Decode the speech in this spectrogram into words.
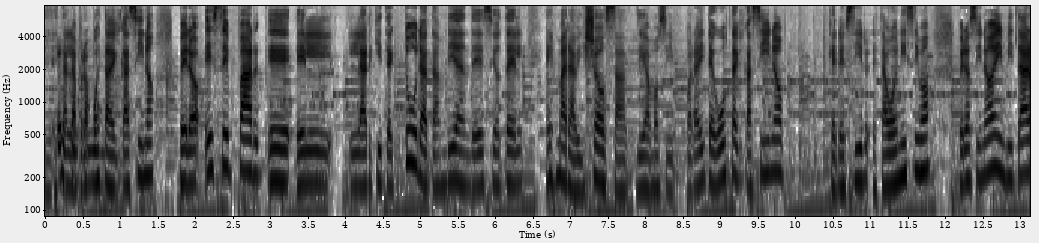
eh, está la propuesta del casino, pero ese parque, el, la arquitectura también de ese hotel es maravillosa, digamos, si por ahí te gusta el casino, querés ir, está buenísimo, pero si no, invitar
